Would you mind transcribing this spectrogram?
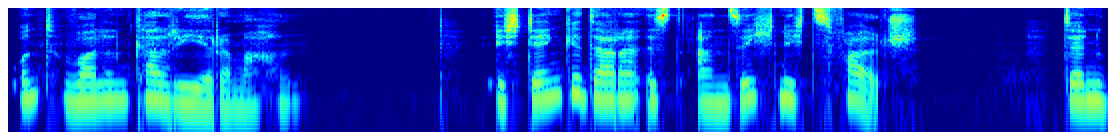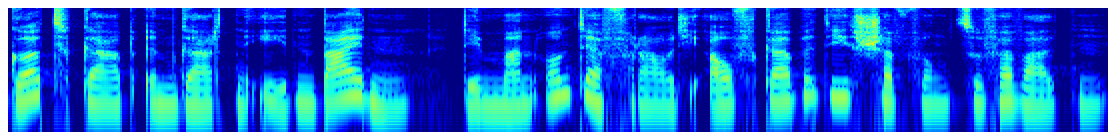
und wollen Karriere machen. Ich denke, daran ist an sich nichts falsch. Denn Gott gab im Garten Eden beiden, dem Mann und der Frau, die Aufgabe, die Schöpfung zu verwalten.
